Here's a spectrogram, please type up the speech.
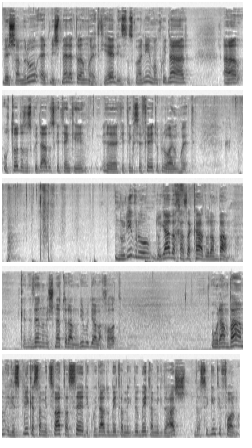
Veshamru et mishmeret moed, que eles, os Kohanim, vão cuidar a, a, todos os cuidados que tem que, eh, que, tem que ser feito para o Moed. No livro do Yad HaZaká, do Rambam, quer dizer, no Mishneh Torah, no livro de Alachot, o Rambam ele explica essa mitzvah tassé de cuidar do Beit, do Beit HaMikdash da seguinte forma.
